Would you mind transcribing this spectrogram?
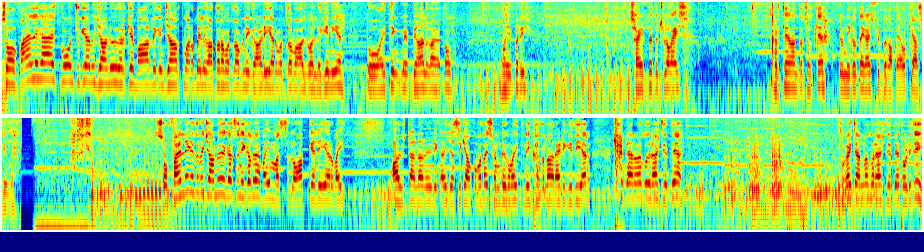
सो फाइनली गाइस पहुँच चुके हैं अभी जानू घर के बाहर। लेकिन जहाँ तुम्हारा भाई लगाता रहा मतलब अपनी गाड़ी यार मतलब आज बार लगी नहीं है। तो आई थिंक मैं यहाँ लगा देता हूँ वहीं पर ही। साइड पे तो चलो गाइस करते हैं, अंदर चलते हैं। जब निकलते हैं गाइस फिर बताते हैं वो क्या सीन है। सो फाइनली कहते भाई जानू घर से निकल रहे हैं भाई, मस्त लॉक के लिए और भाई, आज टैनर नहीं निकाली। जैसे कि आपको पता है संडे को भाई इतनी खतरनाक राइड की थी यार। टैनर को रेस्ट देते हैं। तो भाई टैनर को रेस्ट देते हैं थोड़ी सी।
